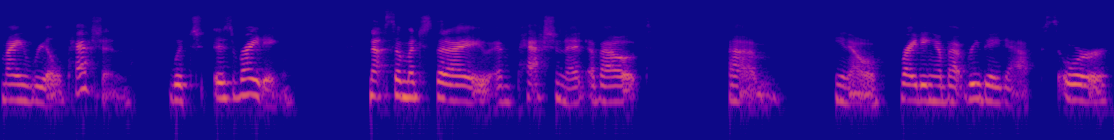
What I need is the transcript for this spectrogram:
my real passion, which is writing. Not so much that I am passionate about um, you know, writing about rebate apps or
